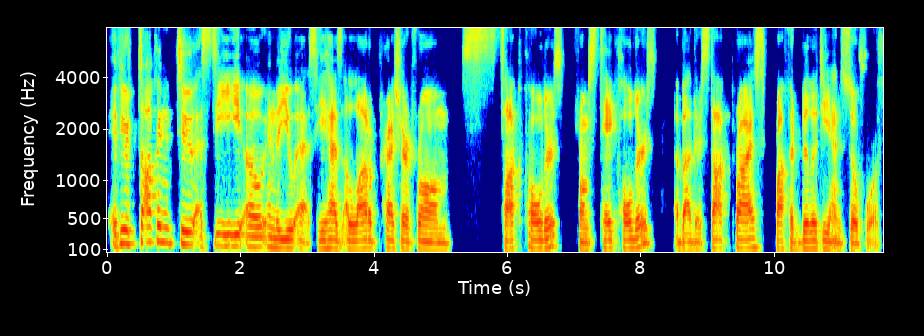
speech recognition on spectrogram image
if you're talking to a CEO in the US, he has a lot of pressure from stockholders, from stakeholders about their stock price, profitability, and so forth.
